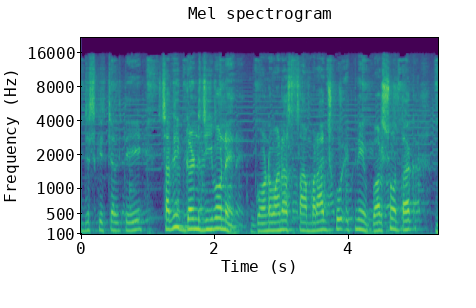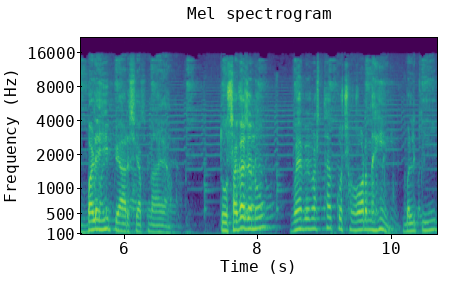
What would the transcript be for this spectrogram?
जिसके चलते सभी गणजीवों ने गोंडवाना साम्राज्य को इतने वर्षों तक बड़े ही प्यार से अपनाया? तो सगाजनों, वह व्यवस्था कुछ और नहीं, बल्कि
